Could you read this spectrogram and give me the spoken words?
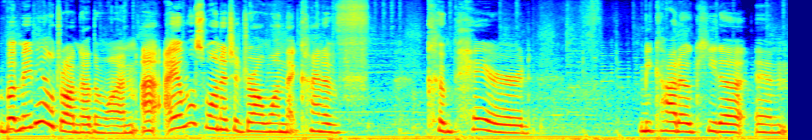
but maybe I'll draw another one. I, I almost wanted to draw one that kind of compared Mikado, Kita, and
